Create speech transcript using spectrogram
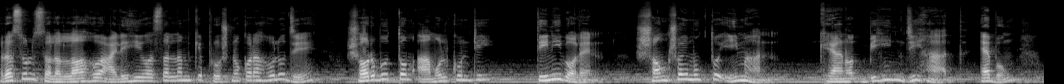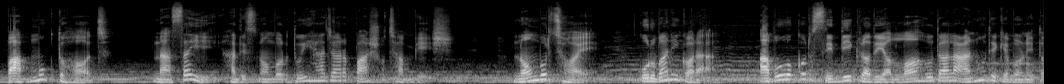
রসুল সাল্লাহ আলিহি ওয়াসাল্লামকে প্রশ্ন করা হলো যে, সর্বোত্তম আমল কোনটি? তিনি বলেন, সংশয়মুক্ত ইমান খেয়ানতবিহীন জিহাদ এবং পাপমুক্ত হজ। নাসাই হাদিস নম্বর দুই হাজার পাঁচশো ছাব্বিশ। নম্বর ছয়, কুরবানি করা। আবু বকর সিদ্দিক রদিয়াল্লাহ তালা আনহু থেকে বর্ণিত।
